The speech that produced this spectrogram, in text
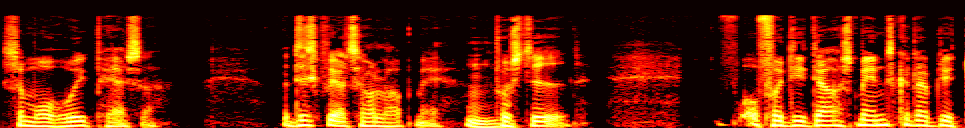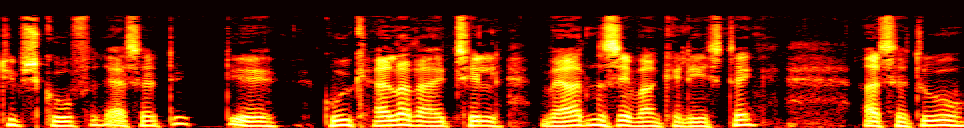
som overhovedet ikke passer. Og det skal vi altså holde op med mm. på stedet. Og fordi der er også mennesker, der bliver dybt skuffet. Altså, det, det, Gud kalder dig til verdens evangelist, ikke? Altså, du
